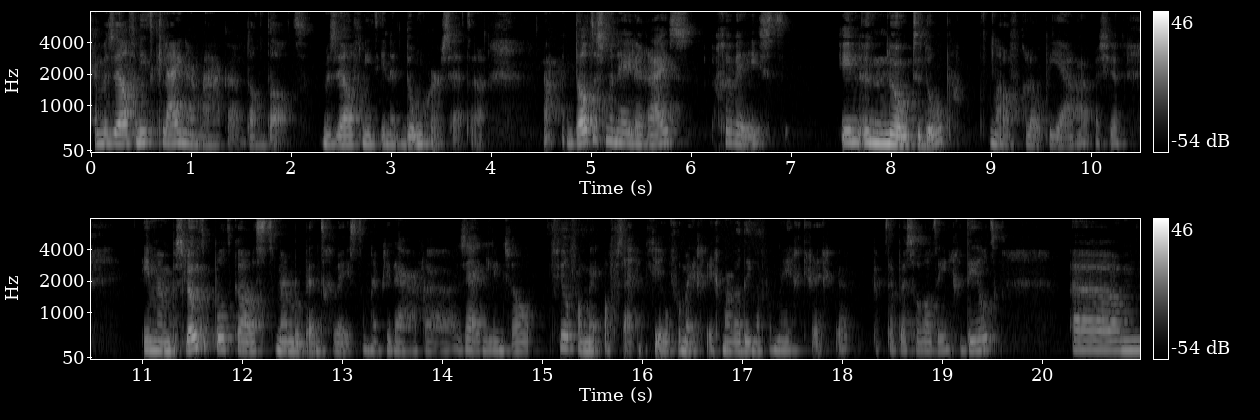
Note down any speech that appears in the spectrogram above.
en mezelf niet kleiner maken dan dat. Mezelf niet in het donker zetten. Nou, dat is mijn hele reis geweest in een notendop van de afgelopen jaren. Als je in mijn besloten podcast member bent geweest, dan heb je daar uh, zijdelings wel veel van mee, of zijn veel van meegekregen, maar wel dingen van meegekregen. Ik heb daar best wel wat in gedeeld. Ehm,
